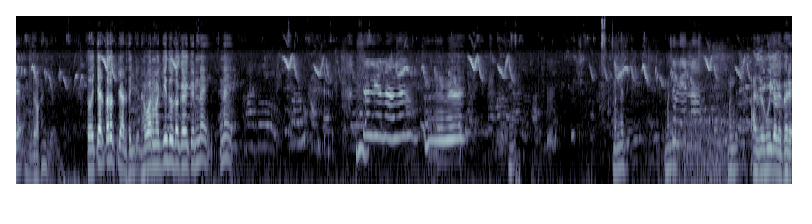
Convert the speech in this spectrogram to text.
લે દવાખાને તો અત્યારે તરત તૈયાર થઈ ગયા. સવારમાં કીધું તો કહે કે નહીં નહીં. મને મને મને આજે હોઈ જાજે ઘરે.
